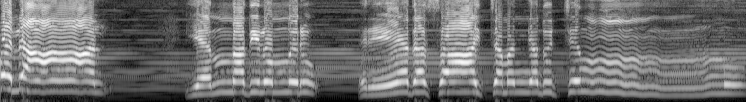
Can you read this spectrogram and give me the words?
വലാൽ എന്നതിലൊന്നൊരു രേതസായി ചമഞ്ഞതു ചെന്നു.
